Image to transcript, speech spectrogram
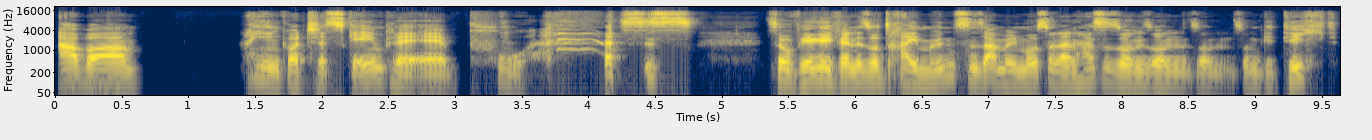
aber mein Gott, das Gameplay, ey, puh, das ist so wirklich, wenn du so drei Münzen sammeln musst und dann hast du so ein, so ein, so ein, so ein Gedicht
